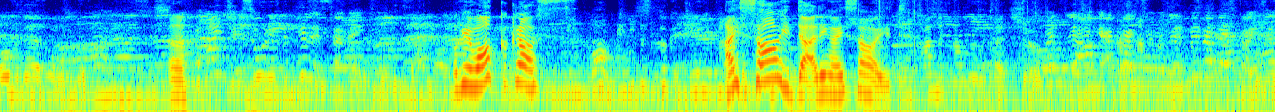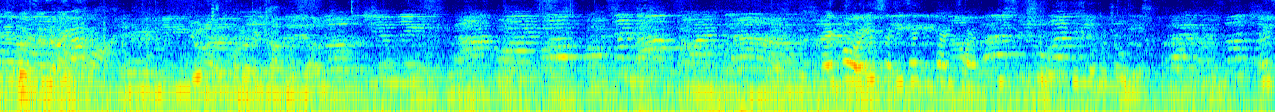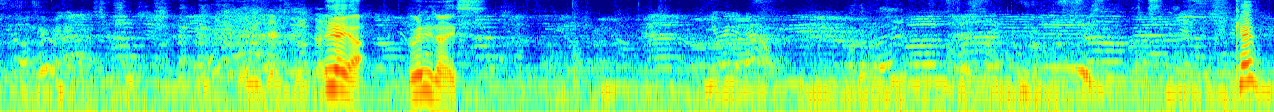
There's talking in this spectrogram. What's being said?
over there as well. Look. Uh, Behind you, it's all of the pillars, okay, walk across. Mom, can you just look at it? I saw it, darling. I saw it. Can you pan the camera over there? Sure. When, I'll get a photo. Let- Move up their photo and then I'll do it. Hey boys, have you taken a photo? Oh, is he not appearing in there? Yeah, yeah. Really nice. You're it now. Kev.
